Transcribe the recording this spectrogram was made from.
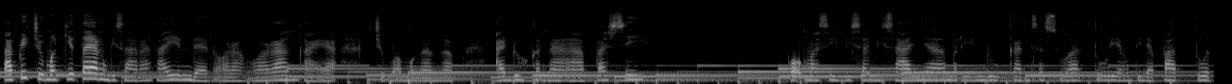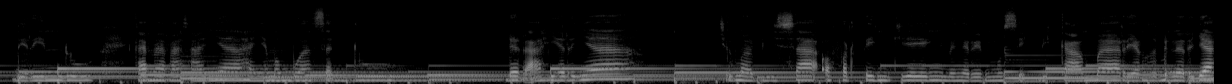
tapi cuma kita yang bisa rasain dan orang-orang kayak cuma menganggap aduh kenapa sih kok masih bisa-bisanya merindukan sesuatu yang tidak patut dirindu karena rasanya hanya membuat seduh? Dan akhirnya cuma bisa overthinking dengerin musik di kamar yang sebenarnya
